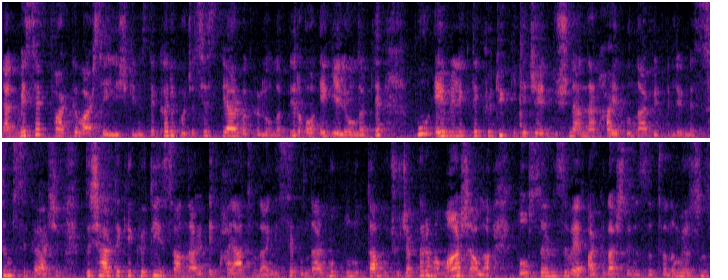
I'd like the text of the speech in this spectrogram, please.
yani mezhep farkı varsa ilişkinizde karı koca siz Diyarbakırlı olabilir, o Egeli olabilir. Bu evlilikte kötü gideceğini düşünenler hayır bunlar birbirlerine sımsıkı aşık. Dışarıdaki kötü insanlar e, hayatından gitse bunlar mutluluktan uçacaklar ama maşallah dostlarınızı ve arkadaşlarınızı tanımıyorsunuz.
